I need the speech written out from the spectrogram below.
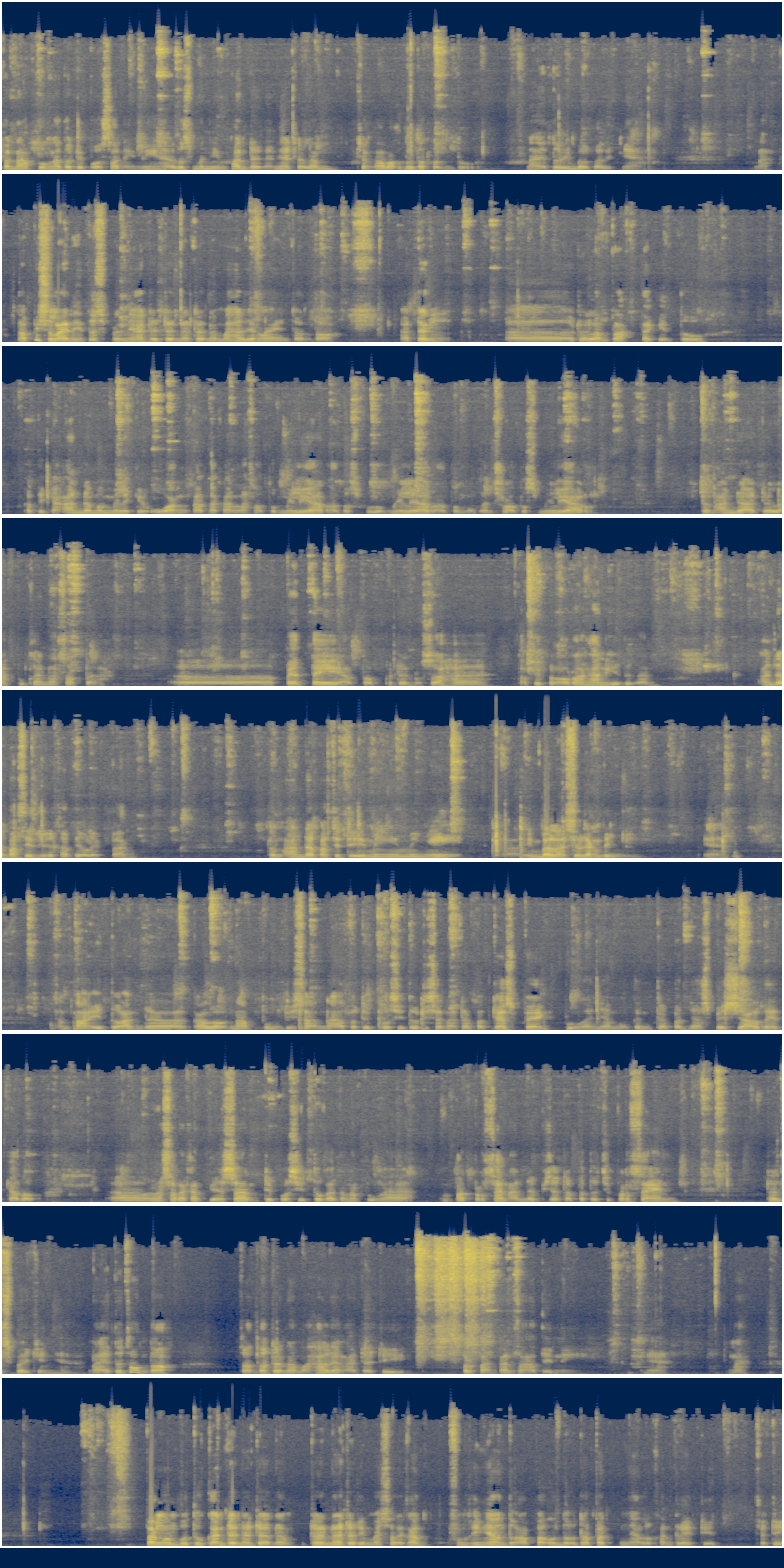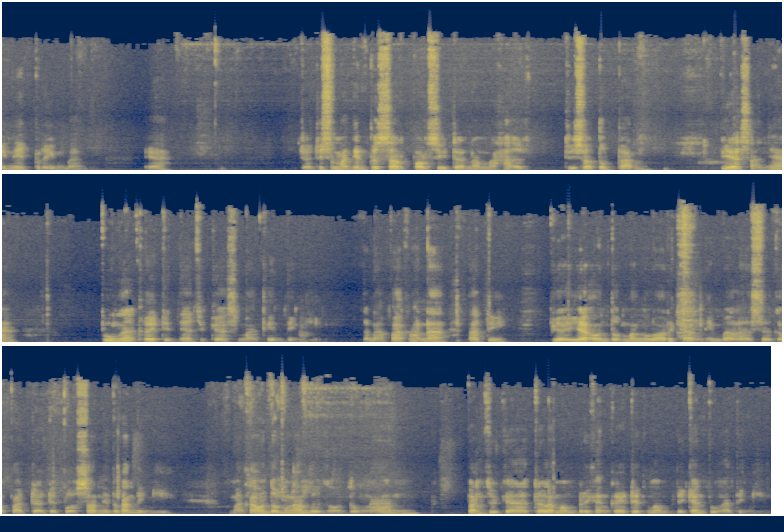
penabung atau deposan ini harus menyimpan dananya dalam jangka waktu tertentu. Nah, itu imbal baliknya. Nah, tapi selain itu sebenarnya ada dana-dana mahal yang lain. Contoh, kadang eh, dalam praktek itu ketika Anda memiliki uang katakanlah satu miliar atau 10 miliar atau mungkin 100 miliar dan Anda adalah bukan nasabah eh, PT atau badan usaha tapi perorangan gitu kan Anda pasti didekati oleh bank. Dan Anda pasti diiming-imingi uh, imbal hasil yang tinggi ya entah itu Anda kalau nabung di sana atau deposito di sana dapat cashback bunganya mungkin dapatnya special rate kalau uh, masyarakat biasa deposito katakanlah bunga 4% Anda bisa dapat 7% dan sebagainya nah itu contoh contoh dana mahal yang ada di perbankan saat ini. Ya. Nah, bank membutuhkan dana dana dana dari masyarakat fungsinya untuk apa? Untuk dapat menyalurkan kredit. Jadi ini berimbang, ya. Jadi semakin besar porsi dana mahal di suatu bank, biasanya bunga kreditnya juga semakin tinggi. Kenapa? Karena tadi biaya untuk mengeluarkan imbal hasil kepada deposan itu kan tinggi. Maka untuk mengambil keuntungan, bank juga dalam memberikan kredit memberikan bunga tinggi.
